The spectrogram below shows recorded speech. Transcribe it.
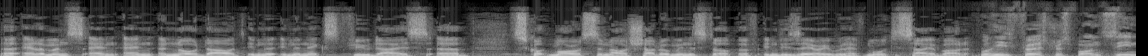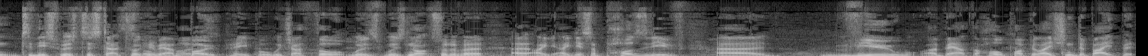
uh, elements. And, and, and, no doubt in the, in the next few days, uh, Scott Morrison, our shadow minister of, in this area, will have more to say about it. Well, his first response in, to this was to start talking about boat people, which I thought was, was not sort of a, a I guess, a positive. View about the whole population debate. But,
